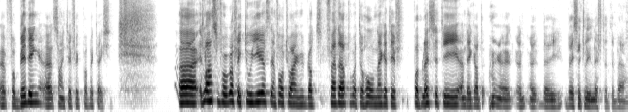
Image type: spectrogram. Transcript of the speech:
uh, forbidding uh, scientific publication. Uh, it lasted for roughly two years. Then Volkswagen got fed up with the whole negative publicity, and they got uh, uh, they basically lifted the ban.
